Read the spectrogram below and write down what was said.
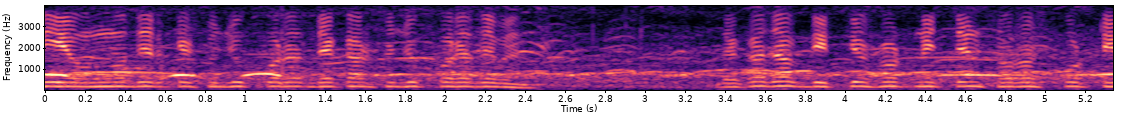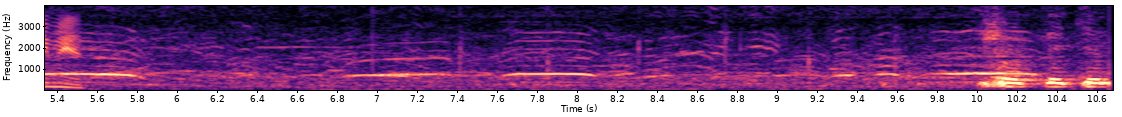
দিয়ে অন্যদেরকে সুযোগ করে, দেখার সুযোগ করে দেবেন। দেখা যাক দ্বিতীয় শট নিচ্ছেন সরসপুর টিমের শট নিচ্ছেন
